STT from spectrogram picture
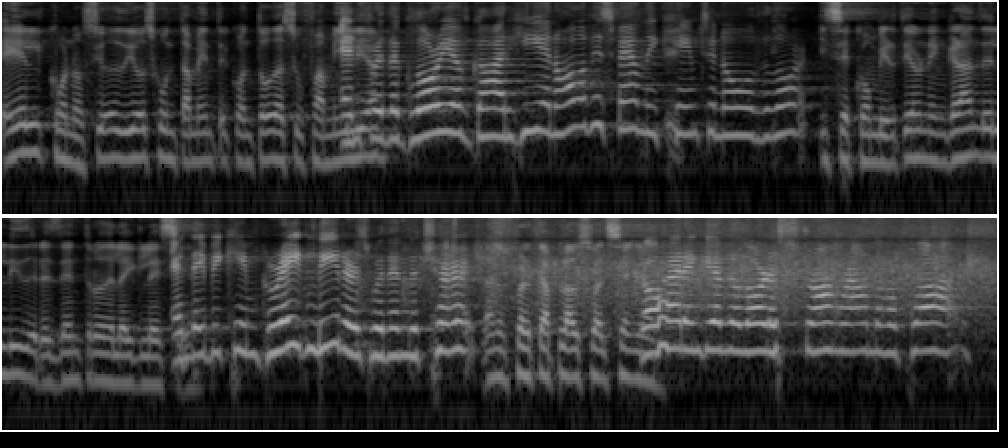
él conoció de Dios juntamente con toda su And familia for the glory of God, he and all of his family came to know of the Lord. y se convirtieron en grandes líderes dentro de la iglesia. And they became great leaders within the church. Dan un fuerte aplauso al Go Señor. Ahead and give the Lord a strong round of applause.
